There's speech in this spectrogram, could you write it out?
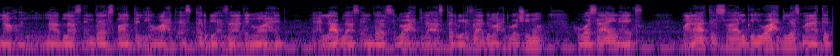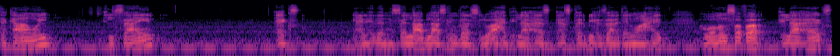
ناخذ ال Laplace inverse مالته اللي هو واحد s تربيع زائد واحد. يعني Laplace inverse الواحد إلى s تربيع زائد واحد هو شنو؟ هو sine x. معناته السؤال يقول لي واحد ل s معناته تكامل ال sine x. يعني إذا هسه ال Laplace inverse الواحد إلى s s تربيع زائد واحد. هو من صفر إلى x.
